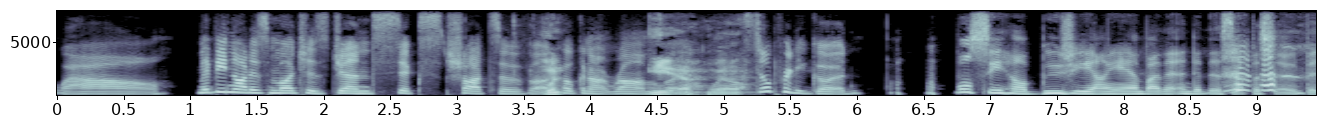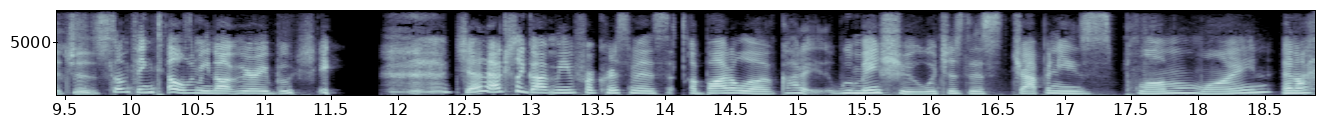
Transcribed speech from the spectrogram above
Wow. Maybe not as much as Jen's six shots of uh, When- coconut rum. Yeah, well, still pretty good. We'll see how bougie I am by the end of this episode, bitches. Something tells me not very bougie. Jen actually got me for Christmas a bottle of God umeshu, which is this Japanese plum wine. And I,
